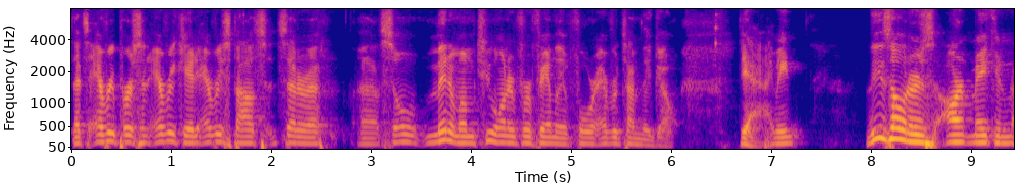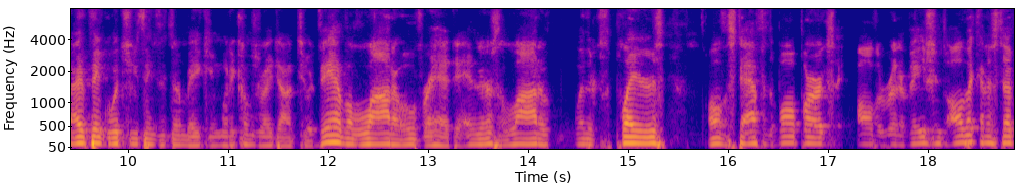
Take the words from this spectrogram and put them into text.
That's every person, every kid, every spouse, etc. Uh, so minimum 200 for a family of four every time they go. Yeah, I mean, these owners aren't making, I think, what you think that they're making when it comes right down to it. They have a lot of overhead, and there's a lot of whether it's the players, all the staff at the ballparks, all the renovations, all that kind of stuff.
